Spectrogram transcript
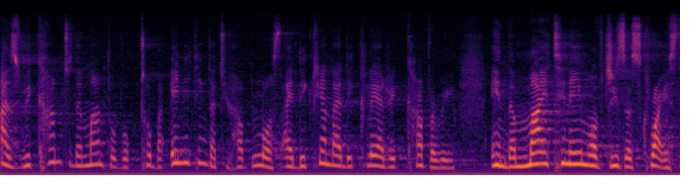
As we come to the month of October, anything that you have lost, I decree and I declare recovery in the mighty name of Jesus Christ.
